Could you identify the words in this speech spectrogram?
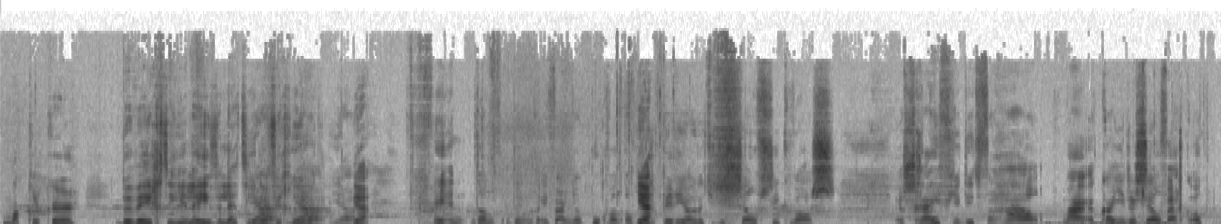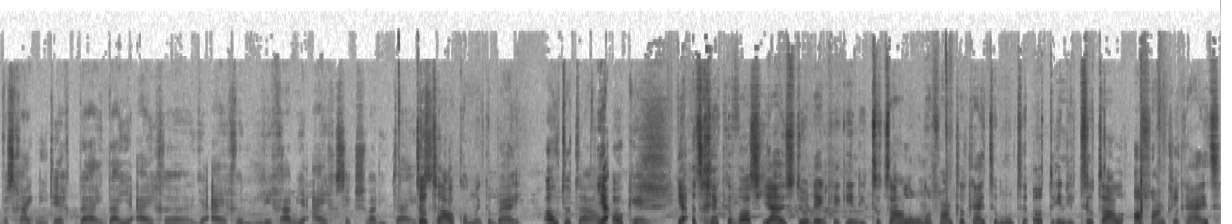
makkelijker beweegt in je leven. Letterlijk en figuurlijk. Ja, ja. Ja. Hey, en dan denk ik nog even aan jouw boek. Want ook Ja. in die periode dat je dus zelf ziek was, schrijf je dit verhaal. Maar kan je er zelf eigenlijk ook waarschijnlijk niet echt bij? Bij je eigen, je eigen lichaam, je eigen seksualiteit? Totaal kon ik erbij. Oh, totaal? Ja. Oké. Ja, het gekke was juist door denk ik in die totale onafhankelijkheid te moeten, in die totale afhankelijkheid,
